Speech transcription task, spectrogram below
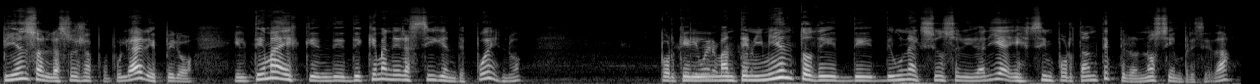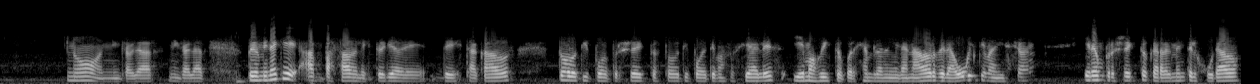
pienso en las ollas populares, pero el tema es que de, qué manera siguen después, ¿no? Porque el mantenimiento de, de, una acción solidaria es importante, pero no siempre se da. No, ni que hablar, ni que hablar. Pero mira que han pasado en la historia de, de destacados todo tipo de proyectos, todo tipo de temas sociales y hemos visto, por ejemplo, en el ganador de la última edición, era un proyecto que realmente el jurado,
